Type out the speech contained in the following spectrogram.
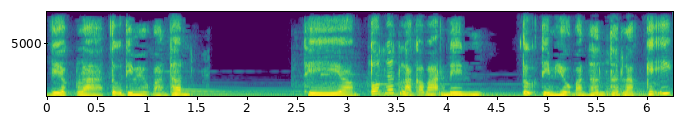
việc là tự tìm hiểu bản thân. Thì ờ, tốt nhất là các bạn nên tự tìm hiểu bản thân thật là kỹ.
